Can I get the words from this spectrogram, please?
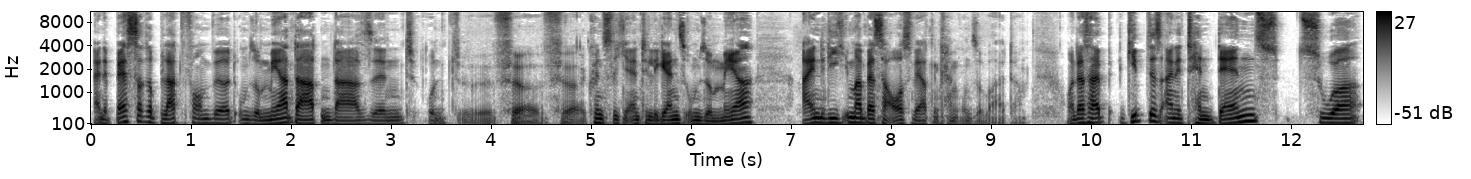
eine bessere Plattform wird, umso mehr Daten da sind und äh, für, für künstliche Intelligenz umso mehr. Eine, die ich immer besser auswerten kann und so weiter. Und deshalb gibt es eine Tendenz zur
